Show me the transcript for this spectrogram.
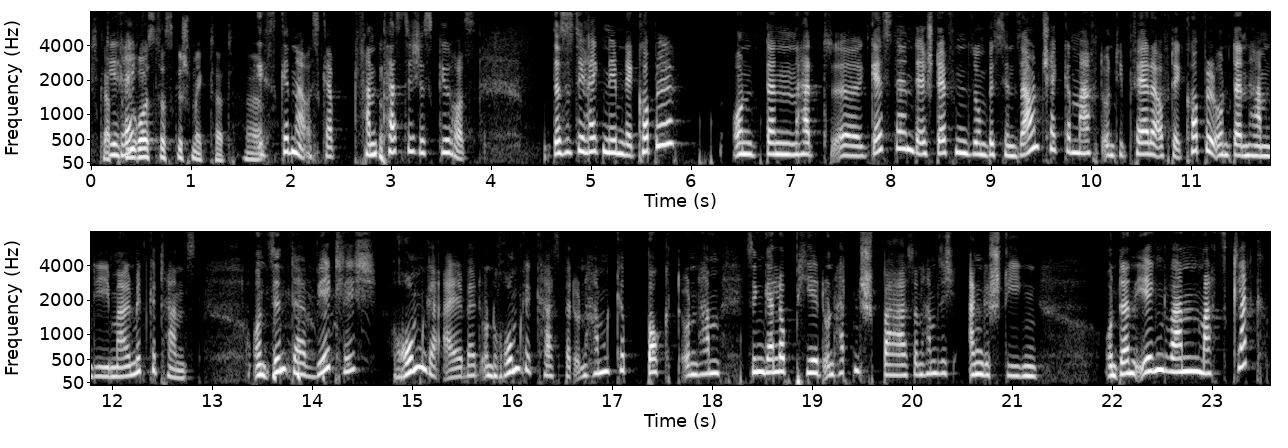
Es gab direkt Gyros, das geschmeckt hat. Ja. Ist, genau, es gab fantastisches Gyros. Das ist direkt neben der Koppel. Und dann hat äh, gestern der Steffen so ein bisschen Soundcheck gemacht und die Pferde auf der Koppel und dann haben die mal mitgetanzt und sind da wirklich rumgealbert und rumgekaspert und haben gebockt und haben sind galoppiert und hatten Spaß und haben sich angestiegen. Und dann irgendwann macht's klack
